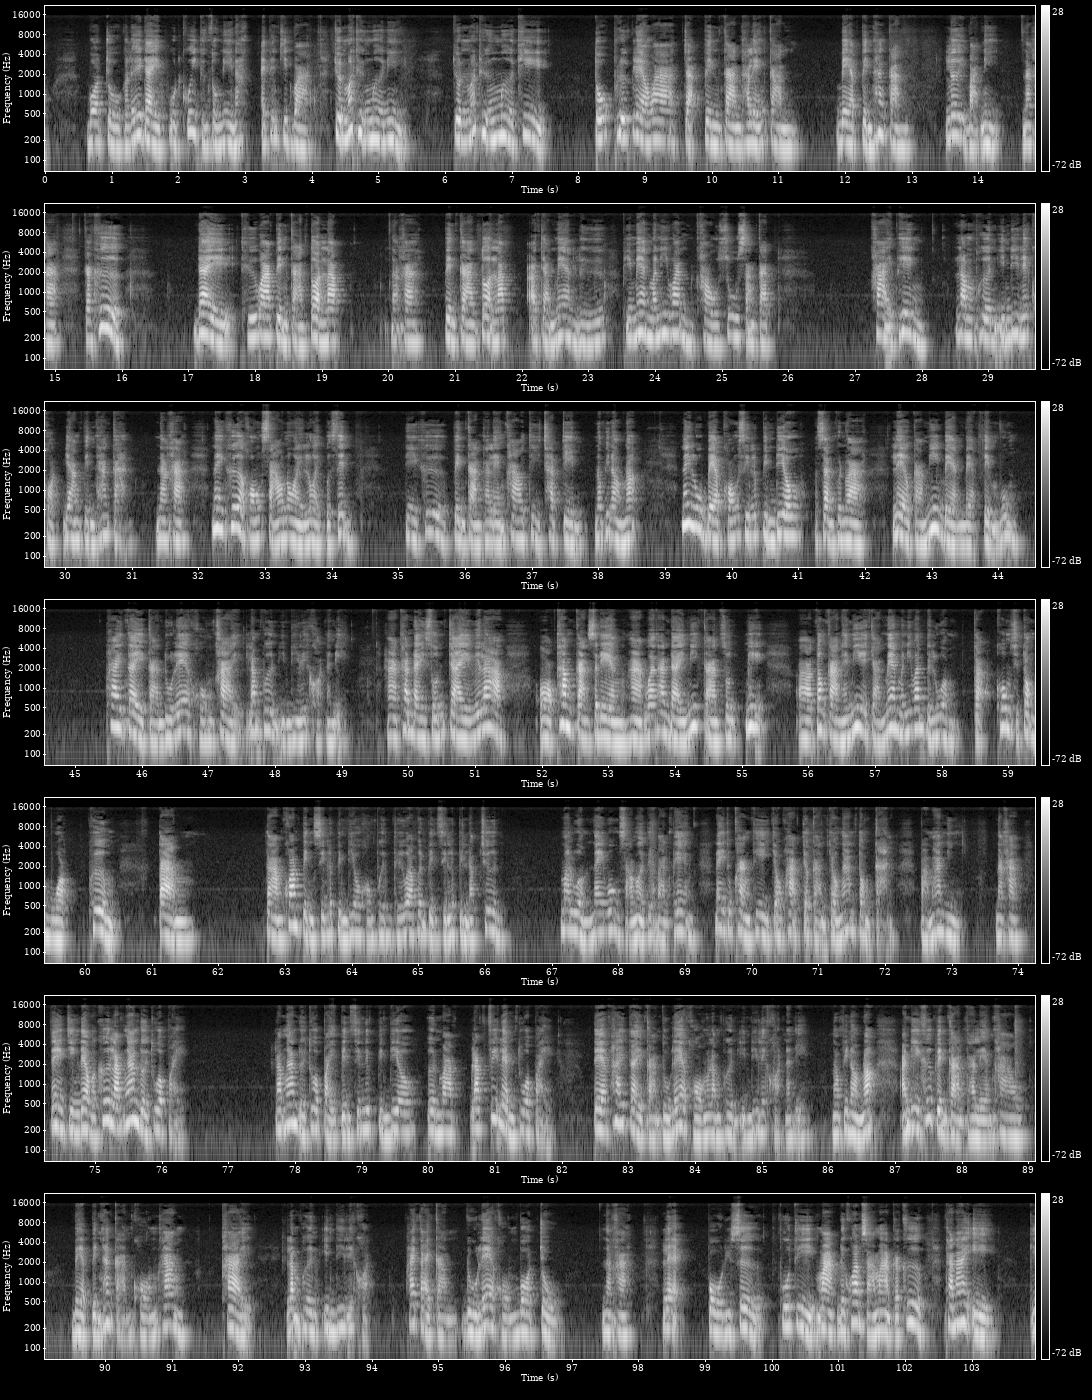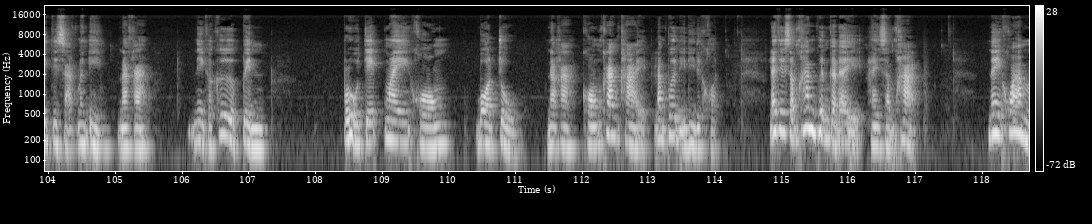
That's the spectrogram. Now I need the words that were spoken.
บอโจก็เลยได้พูดคุยถึงตรงนี้นะไอ้เพิ่นคิดว่า จนมาถึงมือนี่จนมาถึงมือที่โต๊ะพลึกแล้วว่าจะเป็นการแถลงการแบบเป็นทางการเลยบาทนี้นะคะ ก็คือได้ถือว่าเป็นการต้อนรับนะคะ เป็นการต้อนรับอาจารย์แม่นหรือ พี่แม่นมณีวันเข้าสู่สังกัด ค่ายเพลงลำเพลินอินดี้เรคคอร์ดอย่างเป็นทางการนะคะ ในเครือของสาวหน่อยร้อยเปอร์เซ็นต์นี่คือเป็นการแถลงข่าวที่ชัดเจนเนาะพี่น้องเนาะในรูปแบบของศิลปินเดียวสันพนว่า แล้วก็มีแบนแบบเต็มวงภายใต้การดูแลของค่ายลำเพลินอินดี้เรคคอร์ดนั่นเอง หากท่านใดสนใจเวลา ออกทำการแสดงหากว่าท่านใดมีการสนมีต้องการให้มีอาจารย์แม่นมณีวันไปร่วมก็คงสิต้องบวกเพิ่มตามตามความเป็นศิลปินเดียวของเพิ่นถือว่าเพิ่นเป็นศิลปินรับเชิญมารวมในวงสาวหน่อยเป็นบานแพ่ง ในทุกครั้งที่เจ้าภาพเจ้าการเจ้างานต้องการประมาณนี้นะคะ แต่จริงๆแล้วก็คือรับงานโดยทั่วไป รับงานโดยทั่วไปเป็นศิลปินเดียว เอินว่ารับฟรีแลนซ์ทั่วไป แต่ภายใต้การดูแลของลำเพลินอินดี้เรคคอร์ดนั่นเองน้องพี่น้องเนาะอันนี้คือเป็นการแถลงข่าว แบบเป็นทางการของทางค่ายลำเพลินอินดี้เรคคอร์ดภายใต้การดูแลของบอดโจนะคะ และโปรดิวเซอร์ผู้ที่มากด้วยความสามารถก็คือทนายเอกิติศักดิ์นั่นเองนะคะ นี่ก็คือเป็น โปรเจกต์ใหม่ของบอดโจนะคะ ของข้างข่ายลำเพิ่นอีดีเรคอร์ดและที่สำคัญเพิ่อนก็ได้ให้สัมภาษณ์ในความ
